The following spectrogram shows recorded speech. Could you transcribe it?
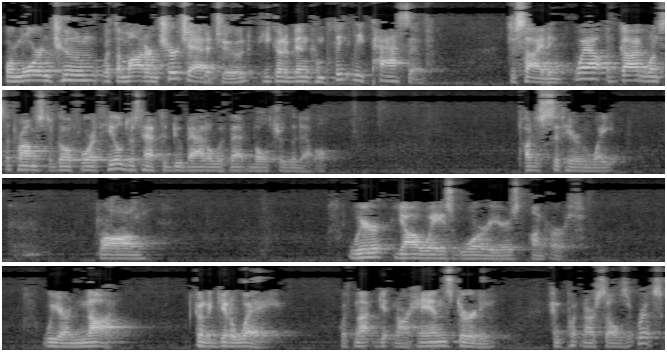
Or more in tune with the modern church attitude, he could have been completely passive, deciding, well, if God wants the promise to go forth, he'll just have to do battle with that vulture, the devil. I'll just sit here and wait. Wrong. We're Yahweh's warriors on earth. We are not going to get away with not getting our hands dirty and putting ourselves at risk.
